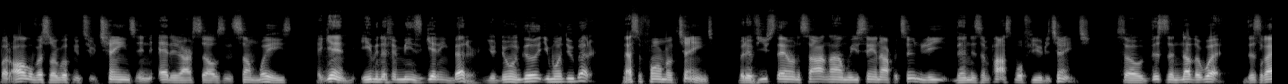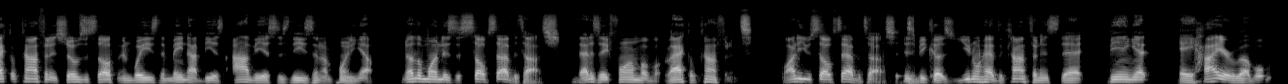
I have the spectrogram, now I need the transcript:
but all of us are looking to change and edit ourselves in some ways. Again, even if it means getting better, you're doing good, you want to do better. That's a form of change. But if you stay on the sideline when you see an opportunity, then it's impossible for you to change. So this is another way. This lack of confidence shows itself in ways that may not be as obvious as these that I'm pointing out. Another one is the self sabotage. That is a form of lack of confidence. Why do you self sabotage? Is because you don't have the confidence that being at a higher level,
